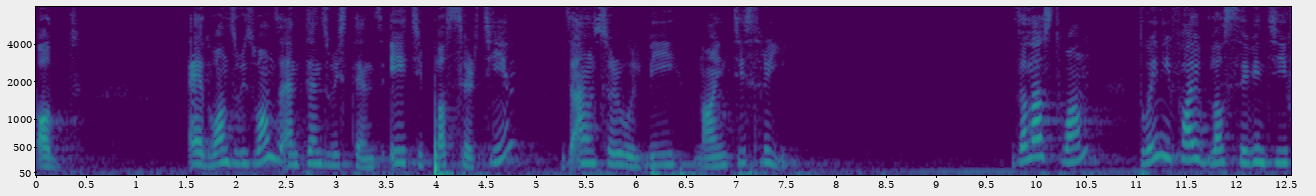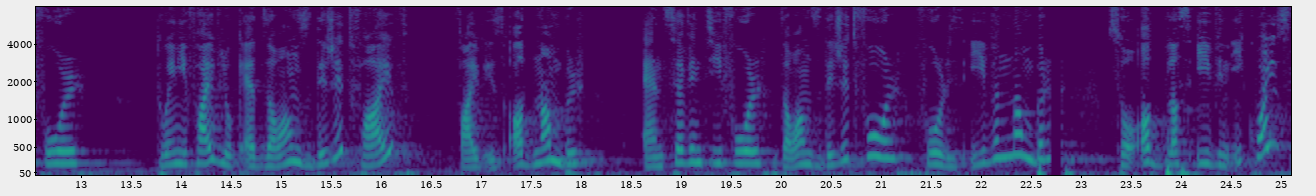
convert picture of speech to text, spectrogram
odd. Add ones with ones and tens with tens. 80 plus 13 the answer will be 93 the last one 25 plus 74 25 look at the ones digit 5 5 is odd number. And 74 the ones digit 4 4 is even number. So odd plus even equals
